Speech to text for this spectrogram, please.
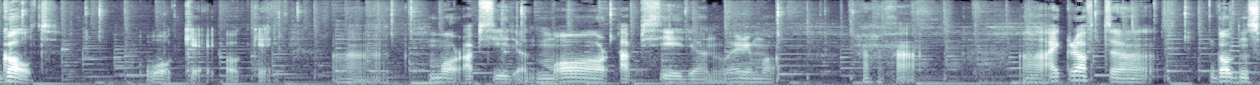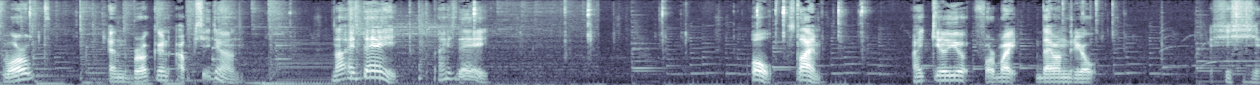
gold. Okay, okay. Uh, more obsidian, more obsidian, very more. uh, I craft uh, golden sword and broken obsidian. Nice day, nice day. Oh, slime. I kill you for my diamond drill.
